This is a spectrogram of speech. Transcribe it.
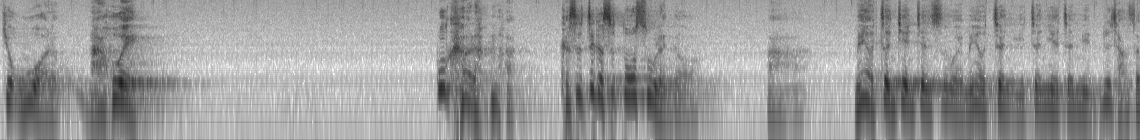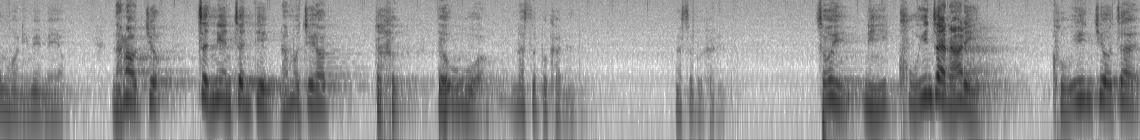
就无我了，哪会？不可能嘛！可是这个是多数人的哦，啊，没有正见正思维，没有正语正业正命，日常生活里面没有，然后就正念正定，然后就要得。得无我，那是不可能的，那是不可能的。所以你苦因在哪里？苦因就在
